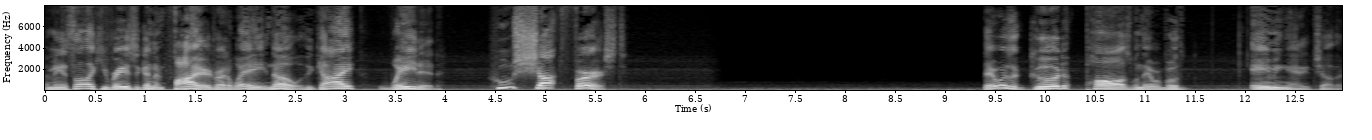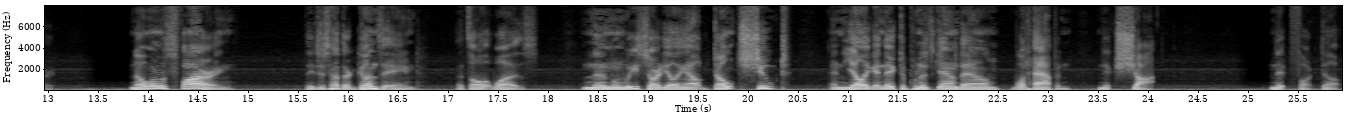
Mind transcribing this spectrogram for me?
I mean, it's not like he raised a gun and fired right away. No, the guy waited. Who shot first? There was a good pause when they were both aiming at each other. No one was firing. They just had their guns aimed. That's all it was. And then when we started yelling out, don't shoot, and yelling at Nick to put his gun down, what happened? Nick shot. Nick fucked up.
